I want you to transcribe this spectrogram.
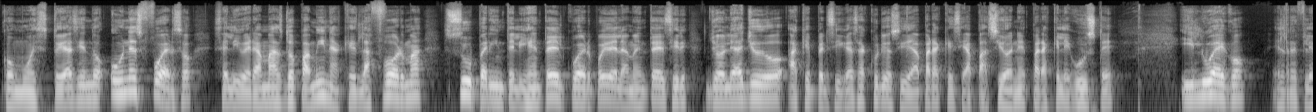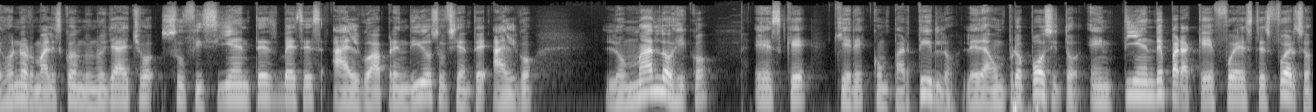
como estoy haciendo un esfuerzo, se libera más dopamina, que es la forma súper inteligente del cuerpo y de la mente de decir, yo le ayudo a que persiga esa curiosidad para que se apasione, para que le guste. Y luego, el reflejo normal es cuando uno ya ha hecho suficientes veces algo, ha aprendido suficiente algo. Lo más lógico es que quiere compartirlo, le da un propósito, entiende para qué fue este esfuerzo.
